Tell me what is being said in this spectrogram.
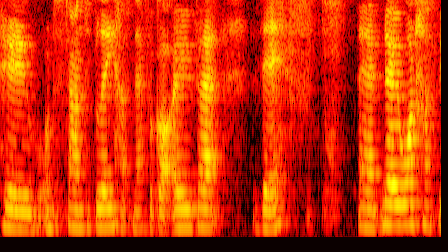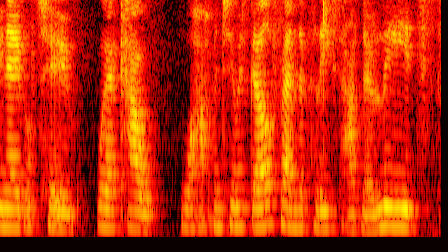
who understandably has never got over this. Um, no one has been able to work out what happened to his girlfriend. The police had no leads.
